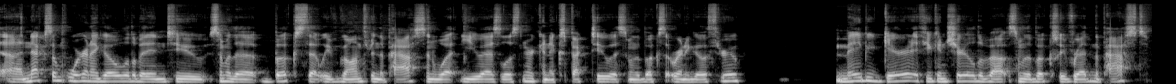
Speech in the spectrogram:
Uh, next, we're going to go a little bit into some of the books that we've gone through in the past and what you as a listener can expect to with some of the books that we're going to go through. Maybe Garrett, if you can share a little about some of the books we've read in the past.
